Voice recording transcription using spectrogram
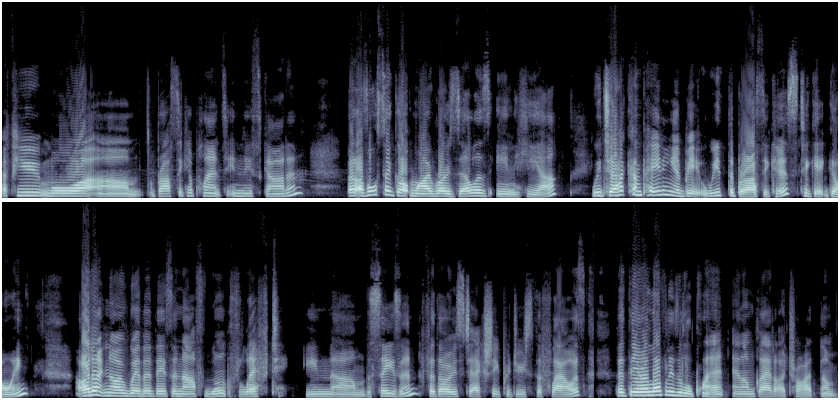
a few more um, brassica plants in this garden, but I've also got my rosellas in here, which are competing a bit with the brassicas to get going. I don't know whether there's enough warmth left in um, the season for those to actually produce the flowers, but they're a lovely little plant and I'm glad I tried them.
